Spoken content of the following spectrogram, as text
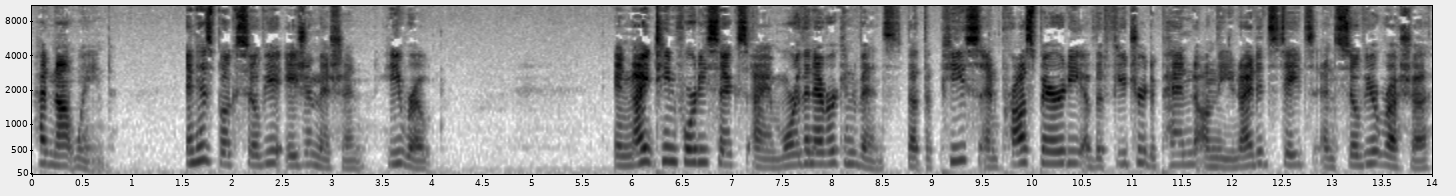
had not waned. In his book Soviet Asia Mission, he wrote In 1946, I am more than ever convinced that the peace and prosperity of the future depend on the United States and Soviet Russia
